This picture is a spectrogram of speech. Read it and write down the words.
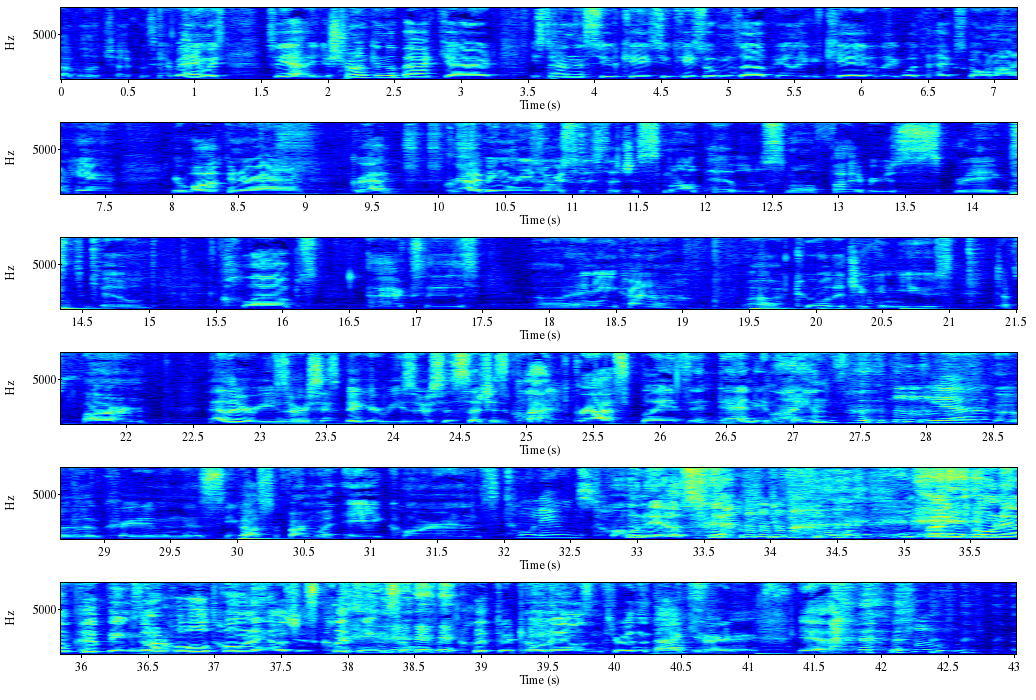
couple of chuckles here. But anyways, so yeah, you're shrunk in the backyard. You start in the suitcase. Suitcase opens up. You're like a kid. Like, what the heck's going on here? You're walking around, gra- grabbing resources such as small pebbles, small fibers, sprigs to build clubs, axes, uh, any kind of uh, tool that you can use to farm other resources, bigger resources such as gla- grass blades and dandelions. yeah, a little, a little creative in this. You can also farm what acorns, toenails. toenails. you, find, you find toenail clippings, not whole toenails, just clippings. Someone like clipped their toenails and threw it in the backyard. and- yeah.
